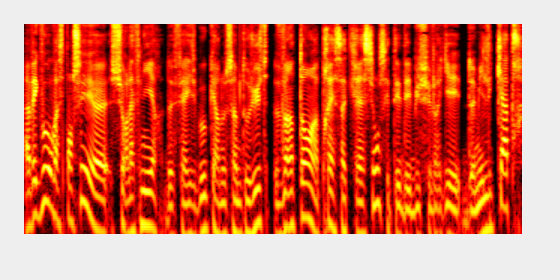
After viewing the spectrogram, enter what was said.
Avec vous, on va se pencher euh, sur l'avenir de Facebook car nous sommes tout juste 20 ans après sa création. C'était début février 2004.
